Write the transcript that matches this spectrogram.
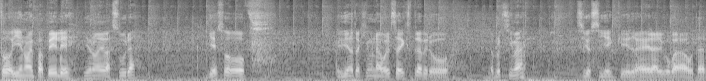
todo lleno de papeles, lleno de basura. Y eso Hoy día no trajimos una bolsa extra, pero la próxima sí o sí hay que traer algo para botar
